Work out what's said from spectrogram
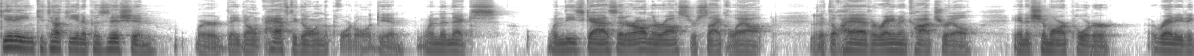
getting Kentucky in a position where they don't have to go in the portal again when the next when these guys that are on the roster cycle out, yeah. that they'll have a Raymond Cottrell and a Shamar Porter ready to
